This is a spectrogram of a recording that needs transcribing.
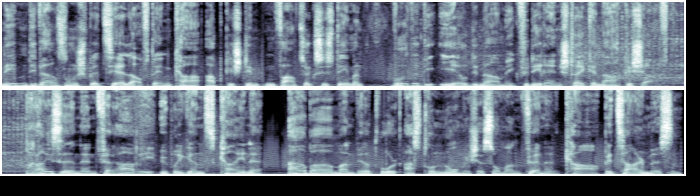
Neben diversen speziell auf den K abgestimmten Fahrzeugsystemen wurde die Aerodynamik für die Rennstrecke nachgeschärft. Preise nennt Ferrari übrigens keine, aber man wird wohl astronomische Summen für einen K bezahlen müssen.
